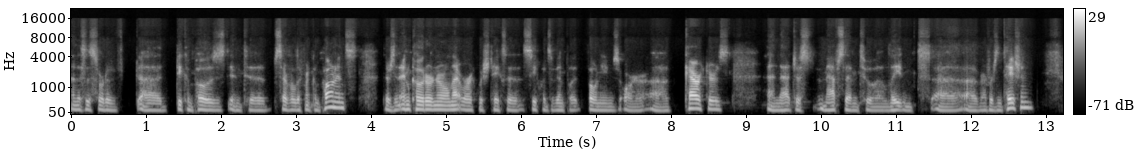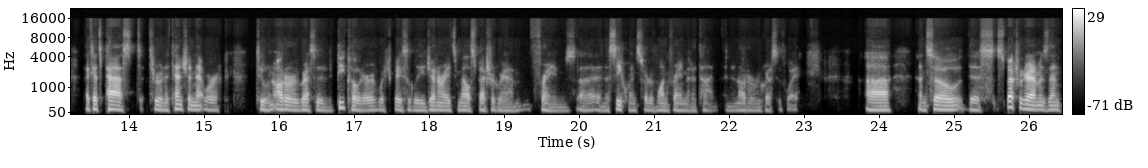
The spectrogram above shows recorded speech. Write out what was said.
And this is sort of uh, decomposed into several different components. There's an encoder neural network, which takes a sequence of input phonemes or uh, characters, and that just maps them to a latent uh, uh, representation. That gets passed through an attention network to an autoregressive decoder, which basically generates MEL spectrogram frames uh, in a sequence, sort of one frame at a time in an autoregressive way. Uh, and so this spectrogram is then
